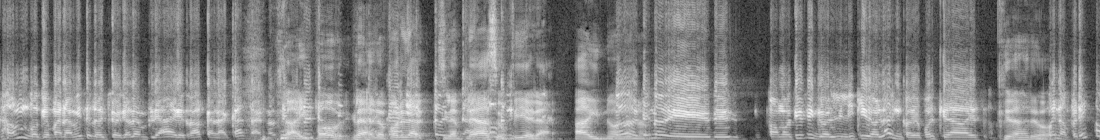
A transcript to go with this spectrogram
ambos que para mí se lo choreó la empleada que trabaja en la casa. No Ay, pobre, claro, pobre la- si la empleada supiera. Ay, no, no, no. lleno de, de famosísimo líquido blanco después quedaba eso. Claro. Bueno, pero esto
